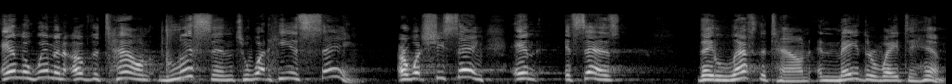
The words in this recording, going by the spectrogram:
and the women of the town listen to what he is saying, or what she's saying. And it says, they left the town and made their way to him,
